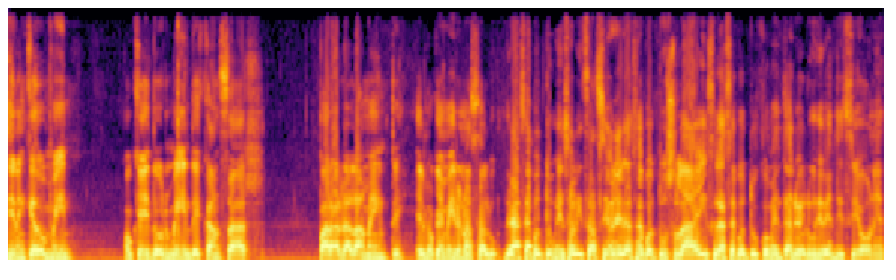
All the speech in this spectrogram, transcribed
Tienen que dormir, ¿ok? Dormir, descansar, pararle a la mente. Es lo que miro en la salud. Gracias por tus visualizaciones, gracias por tus likes, gracias por tus comentarios de luz y bendiciones.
